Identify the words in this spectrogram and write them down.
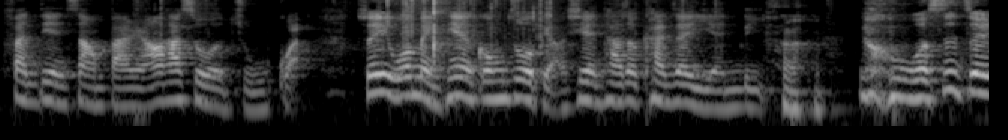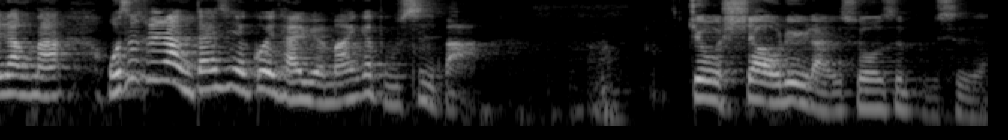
饭店上班，然后他是我的主管，所以我每天的工作表现他都看在眼里。我是最让他，我是最让你担心的柜台员吗？应该不是吧？就效率来说是不是啊？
